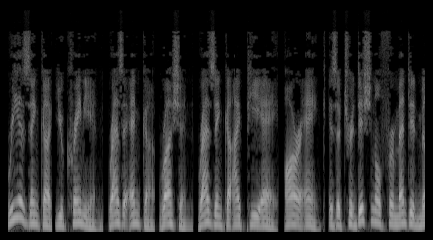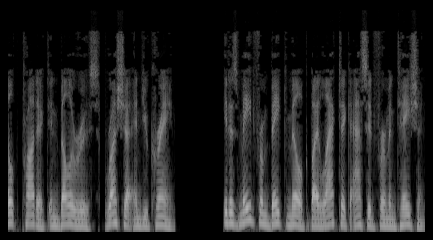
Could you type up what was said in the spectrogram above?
Ryazhenka Ukrainian, Razaenka, Russian, Razinka IPA, R is a traditional fermented milk product in Belarus, Russia and Ukraine. It is made from baked milk by lactic acid fermentation.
